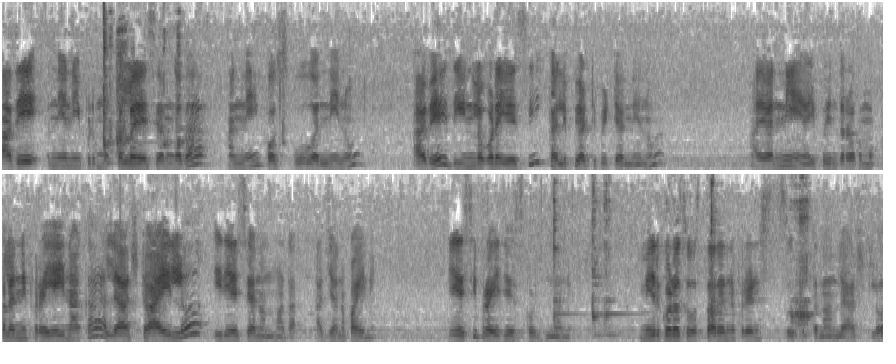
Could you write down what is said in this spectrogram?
అదే నేను ఇప్పుడు ముక్కల్లో వేసాను కదా అన్నీ పసుపు అన్నీను. అవే దీనిలో కూడా వేసి కలిపి అట్టి పెట్టాను నేను. అవన్నీ అయిపోయిన తర్వాత ముక్కలన్నీ ఫ్రై అయినాక లాస్ట్ ఆయిల్లో ఇది వేసాను అనమాట ఆ జనపాయని వేసి ఫ్రై చేసుకుంటున్నాను. మీరు కూడా చూస్తారని ఫ్రెండ్స్ చూపిస్తున్నాను లాస్ట్లో.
